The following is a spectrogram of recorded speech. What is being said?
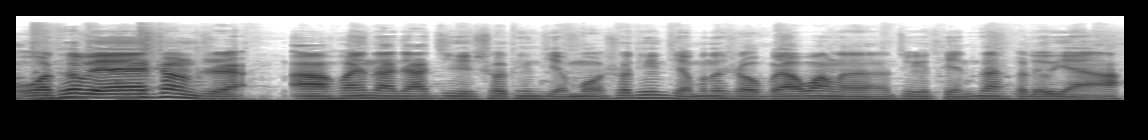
我特别正直啊！欢迎大家继续收听节目。收听节目的时候，不要忘了这个点赞和留言啊！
